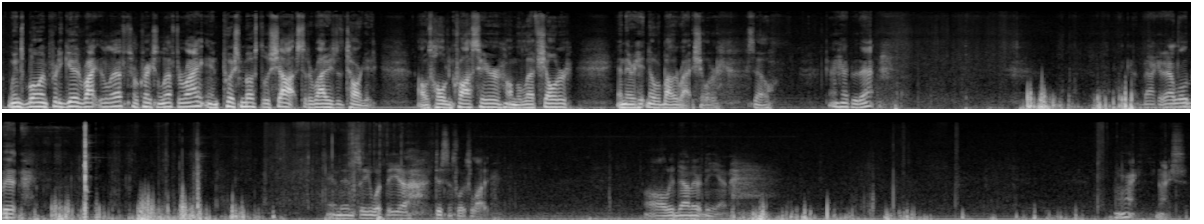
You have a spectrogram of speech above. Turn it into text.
Wind's blowing pretty good right to left, or correction, left to right, and pushed most of those shots to the right edge of the target. I was holding crosshair on the left shoulder, and they were hitting over by the right shoulder. So, kind of happy with that. Got back it out a little bit. And then see what the uh, distance looks like. All the way down there at the end. All right, nice.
